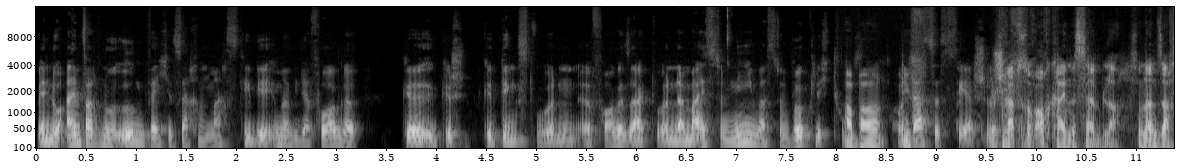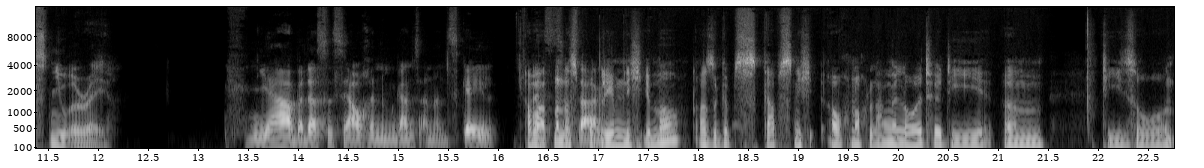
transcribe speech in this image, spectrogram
Wenn du einfach nur irgendwelche Sachen machst, die dir immer wieder vorge, ge, ge, gedingst wurden, äh, vorgesagt wurden, dann weißt du nie, was du wirklich tust. Aber Und das ist sehr Du schlecht. schreibst doch auch keine Assembler, sondern sagst New Array. Ja, aber das ist ja auch in einem ganz anderen Scale. Aber hat man das sagen- Problem nicht immer? Also gibt's, gab's nicht auch noch lange Leute, die, ähm, die so ein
